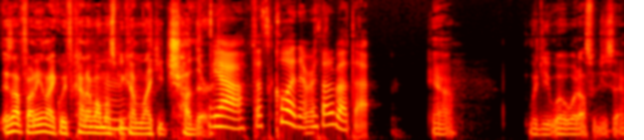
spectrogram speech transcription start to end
it's not funny. Like we've kind of almost become like each other. Mm-hmm. yeah, that's cool. I never thought about that. Yeah. Would you? What else would you say?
